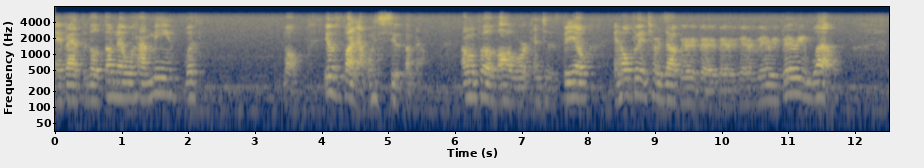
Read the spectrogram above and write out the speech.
In fact, the little thumbnail will have me with, well, you'll find out once you see the thumbnail. I'm going to put a lot of work into this video, and hopefully it turns out very, very, very, very, very, very well.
